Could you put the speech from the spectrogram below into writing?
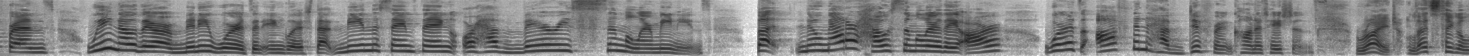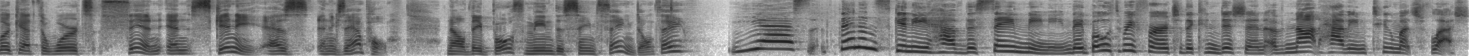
friends. We know there are many words in English that mean the same thing or have very similar meanings. But no matter how similar they are, words often have different connotations. Right. Let's take a look at the words thin and skinny as an example. Now, they both mean the same thing, don't they? Yes, thin and skinny have the same meaning. They both refer to the condition of not having too much flesh.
